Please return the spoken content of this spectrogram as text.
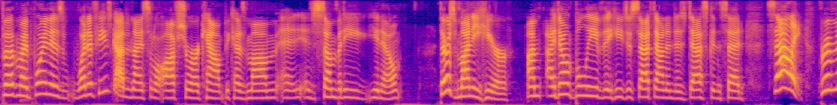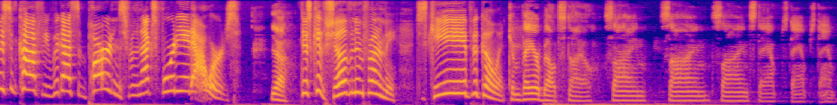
but my point is, what if he's got a nice little offshore account because mom and, and somebody, you know, there's money here. I'm, I don't believe that he just sat down at his desk and said, Sally, bring me some coffee. We got some pardons for the next 48 hours. Yeah, Just keep shoving in front of me. Just keep it going. conveyor belt style. Sign, sign, sign, stamp, stamp, stamp.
